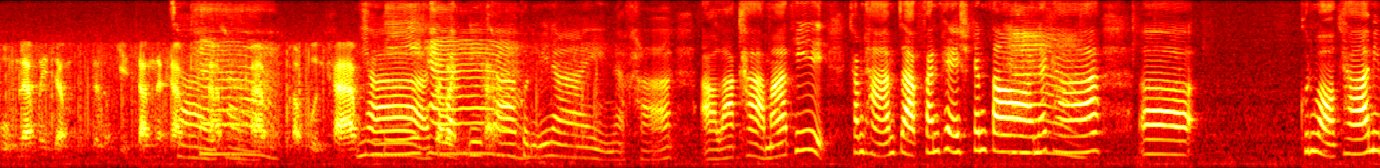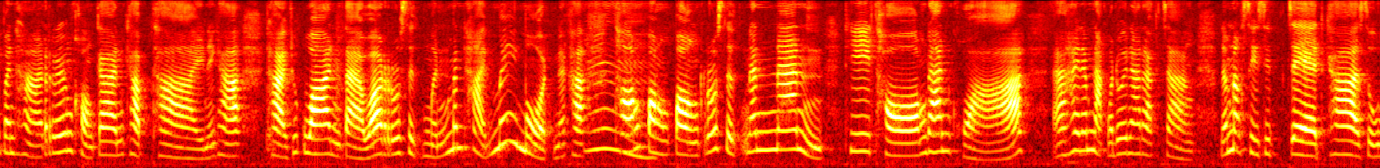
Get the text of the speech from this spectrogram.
ภูมิแล้วไม่จำจะต้องฉีดซ้ำนะครับใช่ครับค่ะ ครับขอบคุณครับยินค่ะดีค่ะ สวัสดีค่ะ คุณวินัยนะคะ เอาล่ะค่ะ มาที่คำถามจากแฟนเพจกันต่อนะคะเอ่อ คุณหมอคะมีปัญหาเรื่องของการขับถ่ายนะคะ ถ่ายทุกวันแต่ว่ารู้สึกเหมือนมันถ่ายไม่หมดนะคะอืมท้องป่องๆรู้สึกแน่น ๆ ที่ท้องด้านขวา อะให้น้ำหนักมาด้วยน่ารักจัง น้ำหนัก 47 ค่ะ สูง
